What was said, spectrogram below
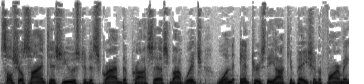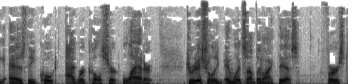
Social scientists use to describe the process by which one enters the occupation of farming as the quote agriculture ladder. Traditionally, it went something like this. First,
